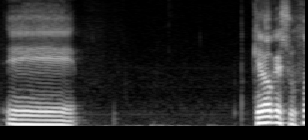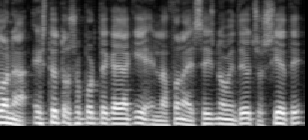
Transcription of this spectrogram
Eh, creo que su zona, este otro soporte que hay aquí en la zona de 6.98.7,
